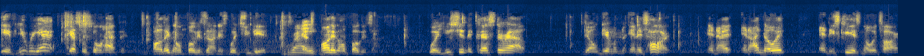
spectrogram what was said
if you react, guess what's gonna happen? All they're gonna focus on is what you did. Right. That's all they're gonna focus on. Well, you shouldn't have cussed her out. Don't give them, and it's hard. And I and I know it, and these kids know it's hard.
